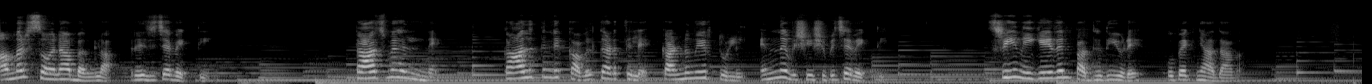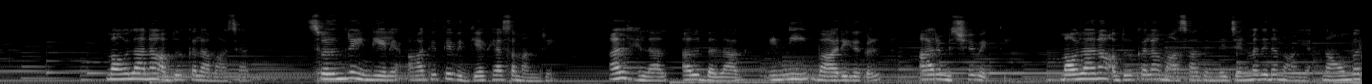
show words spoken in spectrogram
അമർ സോന ബംഗ്ല രചിച്ച വ്യക്തി. താജ്മഹലിനെ കാലത്തിന്റെ കവിൽത്തടത്തിലെ കണ്ണുനീർ തുള്ളി എന്ന് വിശേഷിപ്പിച്ച വ്യക്തി. ശ്രീനികേതൻ പദ്ധതിയുടെ ഉപജ്ഞാതാവ്. മൗലാന അബ്ദുൽ കലാം ആസാദ് സ്വതന്ത്ര ഇന്ത്യയിലെ ആദ്യത്തെ വിദ്യാഭ്യാസ മന്ത്രി അൽ ഹിലാൽ അൽ ബലാഗ് എന്നീ വാരികകൾ ആരംഭിച്ച വ്യക്തി. മൗലാന അബ്ദുൽ കലാം ആസാദിന്റെ ജന്മദിനമായ നവംബർ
